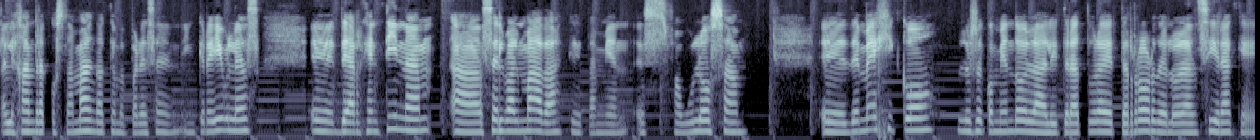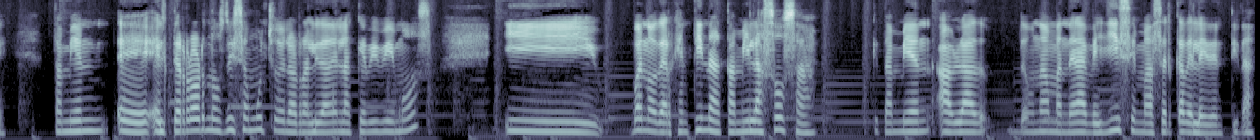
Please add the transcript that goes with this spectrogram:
Alejandra Costamanga, que me parecen increíbles, eh, de Argentina a Selva Almada, que también es fabulosa, eh, de México les recomiendo la literatura de terror de Lola Ancira, que también eh, el terror nos dice mucho de la realidad en la que vivimos, y bueno, de Argentina Camila Sosa, que también habla de una manera bellísima acerca de la identidad.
